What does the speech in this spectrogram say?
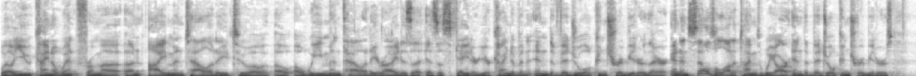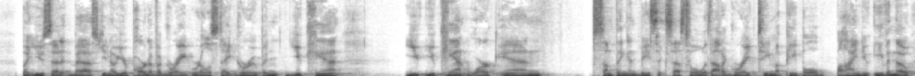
Well, you kind of went from a, an I mentality to a, a, a, we mentality, right? As a as a skater, you're kind of an individual contributor there, and in sales, a lot of times we are individual contributors. But you said it best. You know, you're part of a great real estate group, and you can't you you can't work in something and be successful without a great team of people behind you, even though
